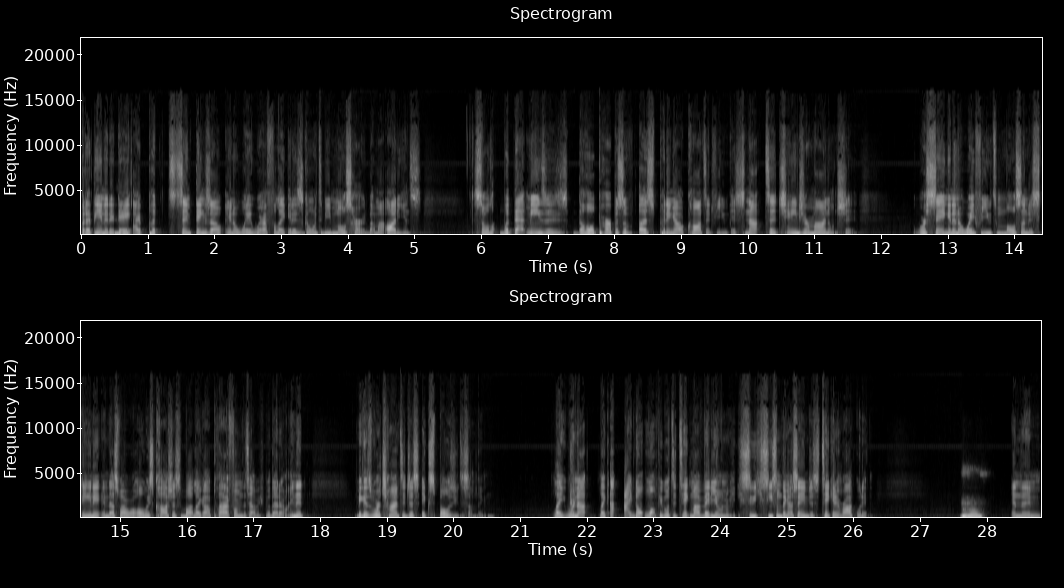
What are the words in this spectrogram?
But at the end of the day, I put things out in a way where I feel like it is going to be most heard by my audience. So what that means is the whole purpose of us putting out content for you it's not to change your mind on shit. We're saying it in a way for you to most understand it, and that's why we're always cautious about like our platform, the type of people that are in it, because we're trying to just expose you to something. Like we're not like I, I don't want people to take my video and see, see something I say and just take it and rock with it. hmm And then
